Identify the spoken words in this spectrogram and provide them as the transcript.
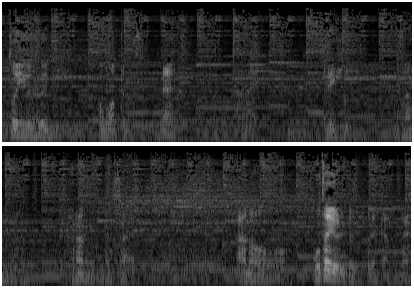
うん、というふうに思ってますんでね。はい。ぜひ、ガンガン絡んでください。あの、お便りとかくれたらね、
